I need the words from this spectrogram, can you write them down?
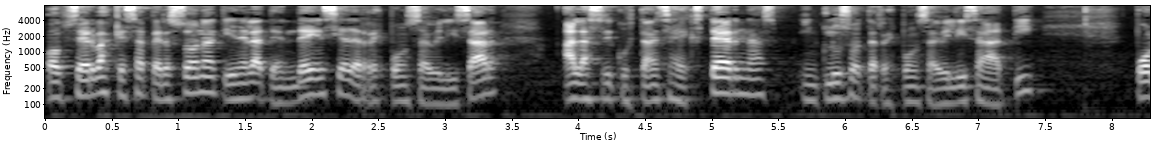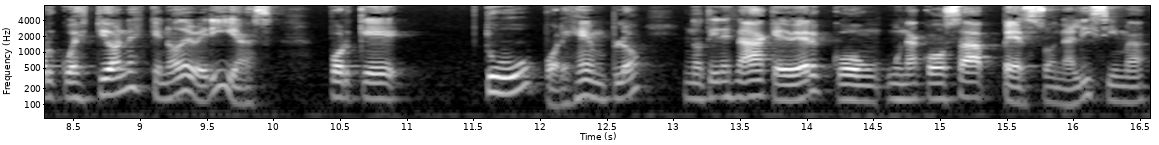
Observas que esa persona tiene la tendencia de responsabilizar a las circunstancias externas, incluso te responsabiliza a ti por cuestiones que no deberías, porque tú, por ejemplo, no tienes nada que ver con una cosa personalísima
